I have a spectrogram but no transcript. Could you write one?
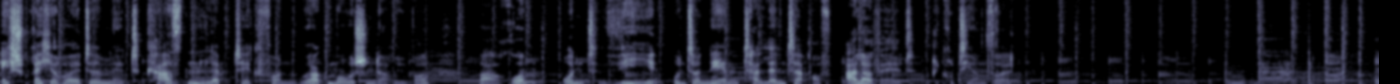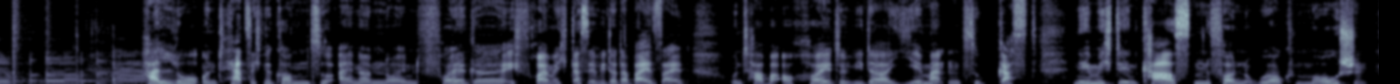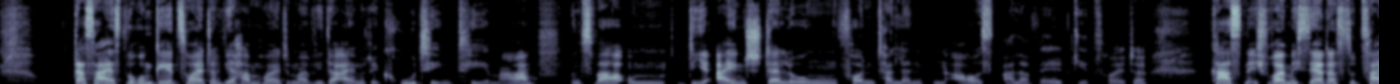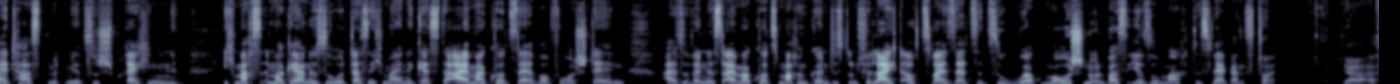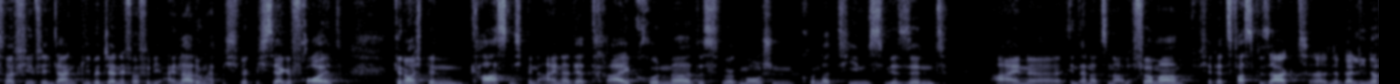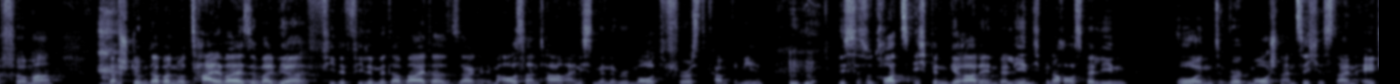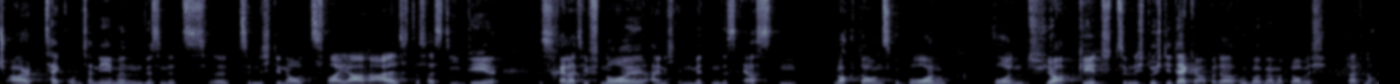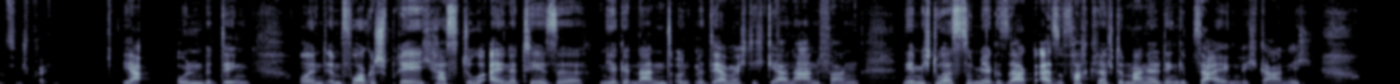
Ich spreche heute mit Carsten Leptik von Workmotion darüber, warum und wie Unternehmen Talente auf aller Welt rekrutieren sollten. Hallo und herzlich willkommen zu einer neuen Folge. Ich freue mich, dass ihr wieder dabei seid und habe auch heute wieder jemanden zu Gast, nämlich den Carsten von Workmotion. Das heißt, worum geht's heute? Wir haben heute mal wieder ein Recruiting-Thema und zwar um die Einstellung von Talenten aus aller Welt geht's heute. Carsten, ich freue mich sehr, dass du Zeit hast, mit mir zu sprechen. Ich mache es immer gerne so, dass ich meine Gäste einmal kurz selber vorstellen. Also wenn du es einmal kurz machen könntest und vielleicht auch zwei Sätze zu Workmotion und was ihr so macht, das wäre ganz toll. Ja, erstmal vielen, vielen Dank, liebe Jennifer, für die Einladung. Hat mich wirklich sehr gefreut. Genau, ich bin Carsten, ich bin einer der drei Gründer des Workmotion Gründerteams. Wir sind eine internationale Firma. Ich hätte jetzt fast gesagt, äh, eine Berliner Firma. Das stimmt aber nur teilweise, weil wir viele, viele Mitarbeiter sagen, im Ausland haben. Eigentlich sind wir eine Remote First Company. Mhm. Nichtsdestotrotz, ich bin gerade in Berlin, ich bin auch aus Berlin und Workmotion an sich ist ein HR-Tech-Unternehmen. Wir sind jetzt äh, ziemlich genau zwei Jahre alt. Das heißt, die Idee ist relativ neu, eigentlich inmitten des ersten Lockdowns geboren und ja, geht ziemlich durch die Decke. Aber darüber werden wir, glaube ich, gleich noch ein bisschen sprechen. Ja, unbedingt. Und im Vorgespräch hast du eine These mir genannt und mit der möchte ich gerne anfangen. Nämlich, du hast zu mir gesagt, also Fachkräftemangel, den gibt es ja eigentlich gar nicht.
